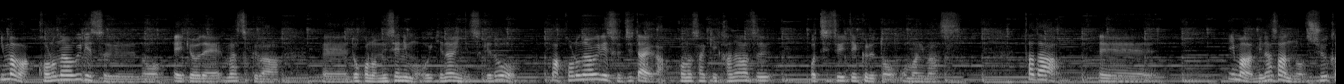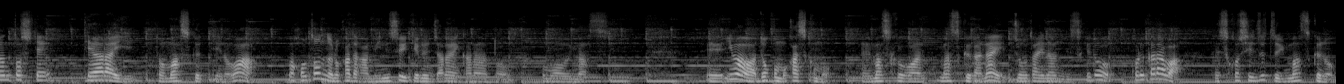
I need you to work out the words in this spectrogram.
今はコロナウイルスの影響でマスクは、えー、どこの店にも置いてないんですけど、まあ、コロナウイルス自体がこの先必ず落ち着いてくると思います。ただ、えー、今皆さんの習慣として手洗いとマスクっていうのは、まあ、ほとんどの方が身についてるんじゃないかなと思います。え今はどこもかしくもマスクがマスクがない状態なんですけどこれからは少しずつマスクの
